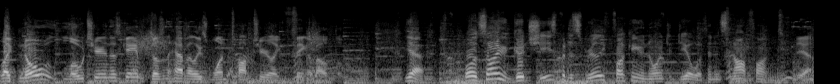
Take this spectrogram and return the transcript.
like no low tier in this game doesn't have at least one top tier like thing about them. Yeah. Well, it's not like a good cheese, but it's really fucking annoying to deal with, and it's not fun. Yeah.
